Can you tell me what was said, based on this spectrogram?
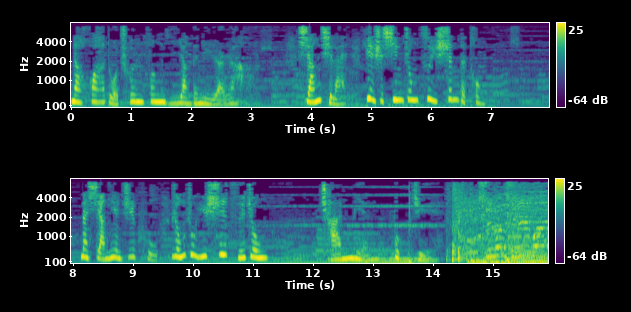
那花朵春风一样的女儿啊，想起来便是心中最深的痛。那想念之苦，融入于诗词中。缠绵不绝。时光时光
